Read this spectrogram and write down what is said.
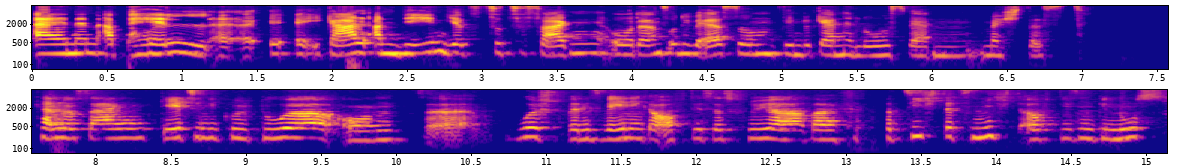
einen Appell, äh, äh, egal an wen jetzt sozusagen oder ans Universum, den du gerne loswerden möchtest? Ich kann nur sagen, geht in die Kultur und äh, wurscht, wenn es weniger oft ist als früher, aber verzichtet nicht auf diesen Genuss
